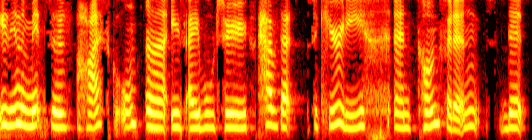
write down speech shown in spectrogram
is in the midst of high school uh, is able to have that security and confidence that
